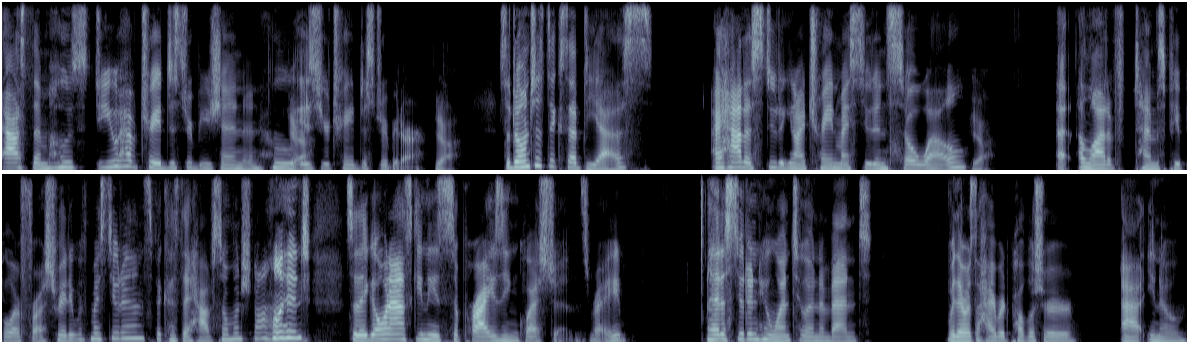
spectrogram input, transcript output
ask them who's? Do you have trade distribution, and who is Yeah. your trade distributor? Yeah. So don't just accept yes. I had a student. You know, I trained my students so well. Yeah. A, a lot of times people are frustrated with my students because they have so much knowledge. So they go and asking these surprising questions, right? I had a student who went to an event where there was a hybrid publisher at, you know,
